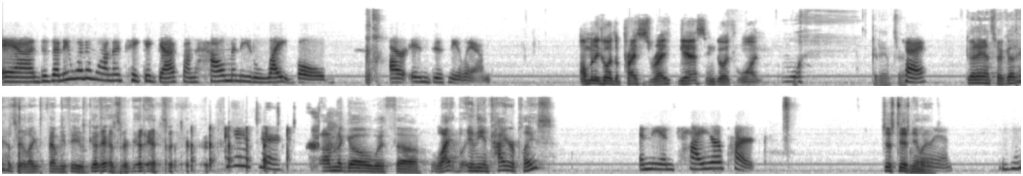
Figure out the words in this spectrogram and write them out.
And does anyone want to take a guess on how many light bulbs are in Disneyland? I'm gonna go with the Price is Right guess and go with one. What? Good answer. Okay. Good answer. Good answer. Like Family Feud. Good answer. Good answer. Good answer. I'm gonna go with uh, light in the entire place. In the entire park, Just Disneyland. hmm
